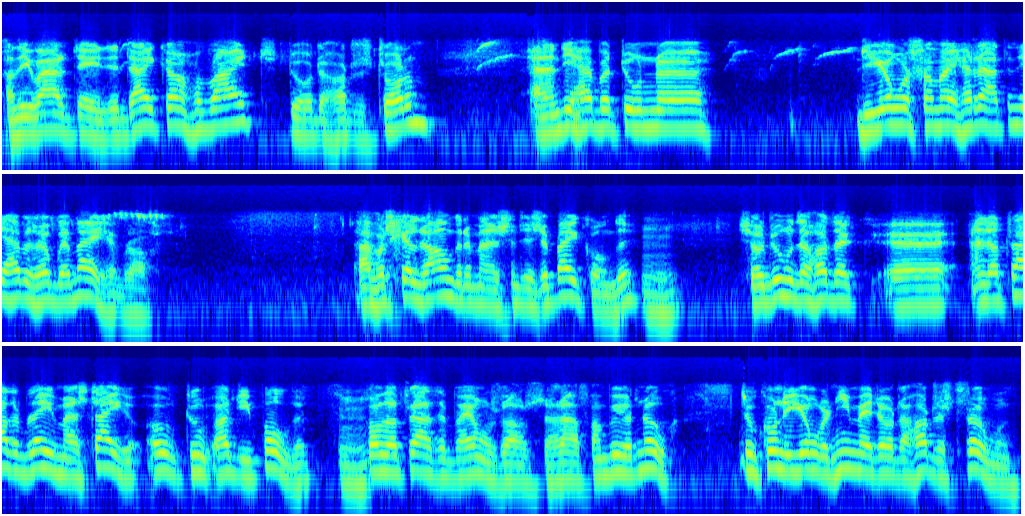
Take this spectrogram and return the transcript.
En die waren tegen de dijk aangewaaid door de harde storm. En die hebben toen uh, die jongens van mij gered en die hebben ze ook bij mij gebracht. En verschillende andere mensen die erbij konden. Mm. Zodoende had ik, uh, en dat water bleef maar stijgen. Oh, toen uit die polder mm. kwam dat water bij ons langs de Raad van Buurt ook. Toen konden die jongens niet meer door de harde stromen.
